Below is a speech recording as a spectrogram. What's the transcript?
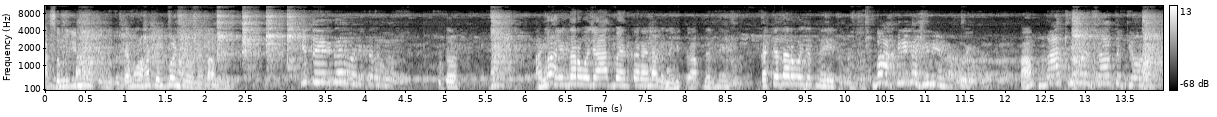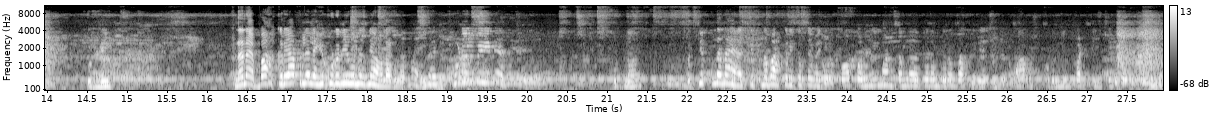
असं म्हणजे नियोजन होतं त्यामुळे हॉटेल पण ठेवण्यात आलं होतं. कुठं? आणि एक दरवाजा आत बाहेर करायला लागलं नाही इथं आपल्याला नाही. कच्च्या दरवाज्यात नाही भाकरी कशी होय. हां? आतली माणसं आता ठेवा कुठली? नाही नाही भाकरी आपल्याला इकडून येऊनच न्यावं लागणार बी नाही. कुठनं? पण तिथनं नाही ना तिथनं भाकरी कसं माहिती का प्रॉपरली माणसांना गरम गरम भाकरी द्यायची माणूस कुठून येऊन पटकन सुविधा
